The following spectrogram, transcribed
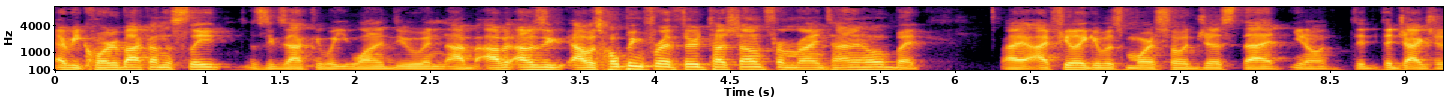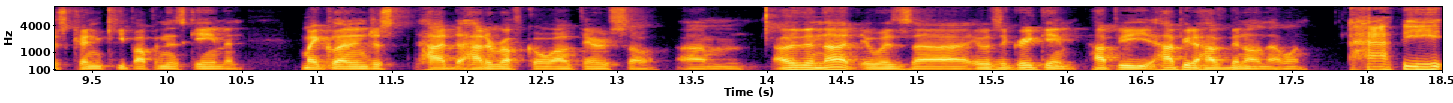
every quarterback on the slate. That's exactly what you want to do. And I, I, I was I was hoping for a third touchdown from Ryan Tannehill, but I, I feel like it was more so just that you know the, the Jags just couldn't keep up in this game, and Mike Glennon just had had a rough go out there. So um, other than that, it was uh, it was a great game. Happy happy to have been on that one. Happy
